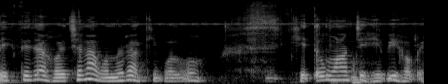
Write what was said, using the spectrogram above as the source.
দেখতে যা হয়েছে না বন্ধুরা, কি বলব? খেতেও মনে হচ্ছে হেভি হবে।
